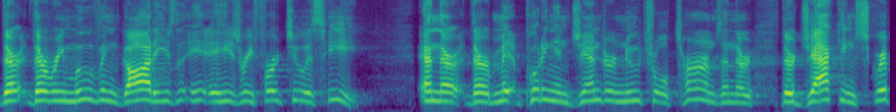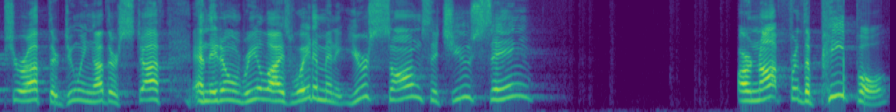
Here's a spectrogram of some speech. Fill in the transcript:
They're, they're removing God, he's, he's referred to as He and they're, they're putting in gender neutral terms and they're, they're jacking scripture up, they're doing other stuff, and they don't realize wait a minute, your songs that you sing are not for the people,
